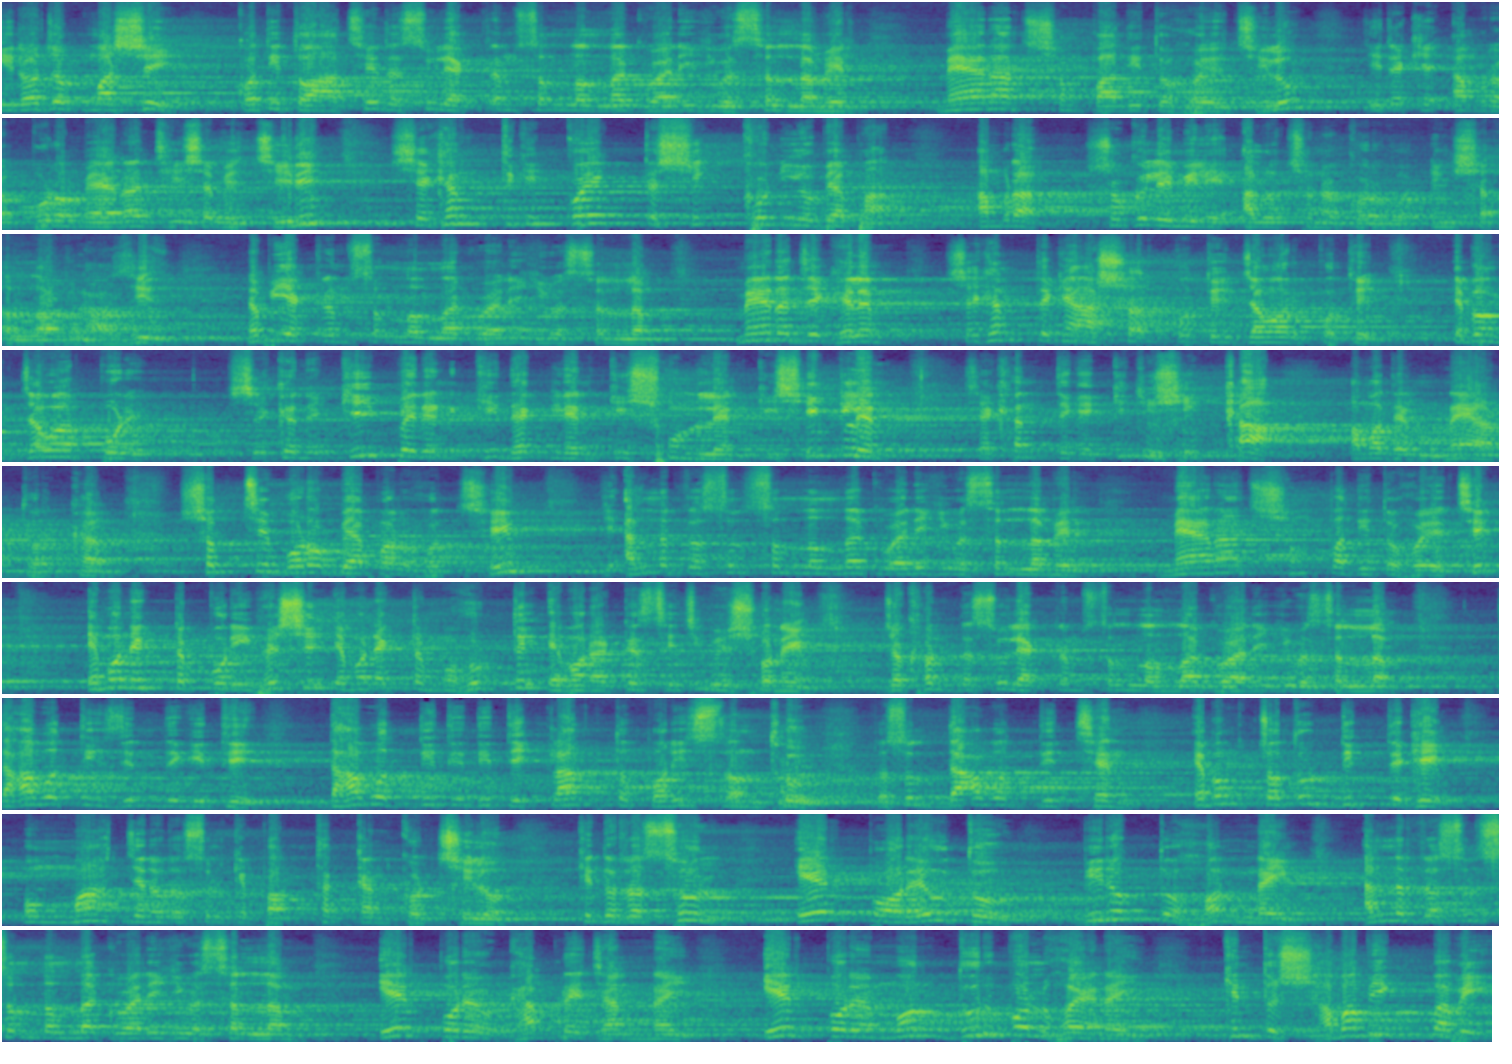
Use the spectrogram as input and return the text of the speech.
এই রজব মাসে কথিত আছে রসুল আকরম সাল্লাহ আলী ওয়াসাল্লামের মেয়ারাজ সম্পাদিত হয়েছিল, যেটাকে আমরা বড় মেয়ারাজ হিসাবে চিনি। সেখান থেকে কয়েকটা শিক্ষণীয় ব্যাপার আমরা সকলে মিলে আলোচনা করব ইনশা আল্লাহ আজিজ। নবী আকরম সাল্লাহ আলহি ওয়াসাল্লাম মেয়েরাজে গেলেন। সেখান থেকে আসার পথে, যাওয়ার পথে এবং যাওয়ার পরে সেখানে কি পেলেন, কি দেখলেন, কি শুনলেন, কি শিখলেন, সেখান থেকে কিছু শিক্ষা আমাদের নেয়ার দরকার। সবচেয়ে বড় ব্যাপার হচ্ছে যে আল্লাহ রসুল সাল্লাহ আলহি ওয়াসাল্লামের মেয়ারাজ সম্পাদিত হয়েছে এমন একটা পরিবেশে, এমন একটা মুহূর্তে, এমন একটা সিচুয়েশনে যখন রসুল আকরম সাল্লাহ আলহি ওয়াসাল্লাম দাওয়াতি জিন্দগিতে, দাওয়াত দিতে দিতে ক্লান্ত, পরিশ্রান্ত রসুল দাওয়াত দিচ্ছেন এবং চতুর্দিক থেকে ও মাহ যেন রসুলকে প্রত্যাখ্যান করছিল। কিন্তু রসুল এর পরেও তো বিরক্ত হন নাই। আল্লাহ রসুল সাল্লাহ আলহি ওয়াসাল্লাম এরপরেও ঘাবড়ে যান নাই এরপরে মন দুর্বল হয় নাই। কিন্তু স্বাভাবিকভাবে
